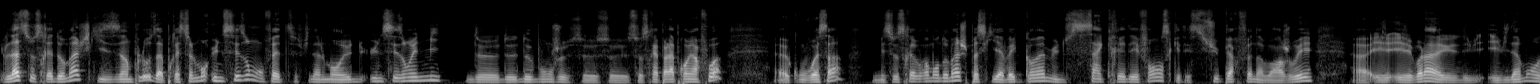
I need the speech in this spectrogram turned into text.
Là, ce serait dommage qu'ils implosent après seulement une saison en fait, finalement, une, une saison et demie de, de, de bons jeux. Ce, ce, ce serait pas la première fois euh, qu'on voit ça, mais ce serait vraiment dommage parce qu'il y avait quand même une sacrée défense qui était super fun à voir jouer. Euh, et, et voilà, évidemment,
